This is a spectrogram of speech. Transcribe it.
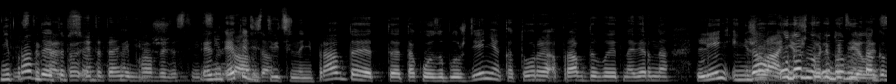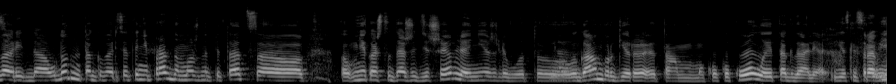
Неправда это все? Это, да, неправда, действительно. Это, неправда. это действительно неправда. Это такое заблуждение, которое оправдывает, наверное, лень и нежелание да, удобно, что-либо удобно делать. так говорить, да, удобно так говорить. Это неправда, можно питаться, э, мне кажется, даже дешевле, нежели вот э, Да. гамбургеры, там, кока-кола и так далее, если сравнить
